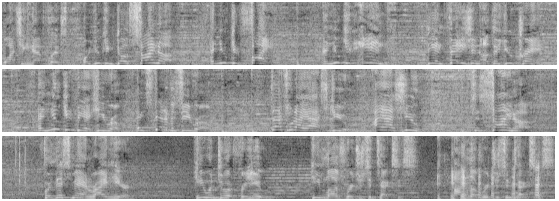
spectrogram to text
watching Netflix, or you can go sign up and you can fight and you can end the invasion of the Ukraine and you can be a hero instead of a zero? That's what I ask you. I ask you to sign up for this man right here. He would do it for you. He loves Richardson, Texas. I love Richardson, Texas.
